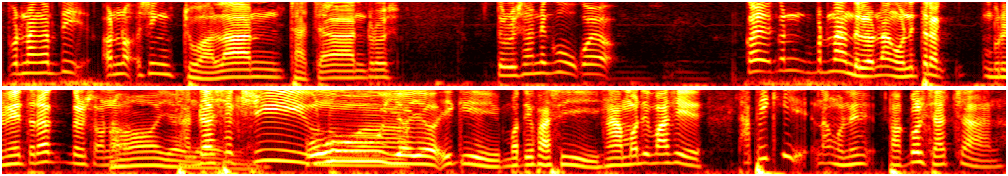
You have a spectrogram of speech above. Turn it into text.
pernah ngerti ono sing jualan jajan terus tulisannya ku koyo koyo kan pernah ndelok nang ngene truk mburine truk terus ono Oh iya. janda iya, seksi iya. Oh iya iya iki motivasi. nah motivasi tapi iki nang ngene bakul jajan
